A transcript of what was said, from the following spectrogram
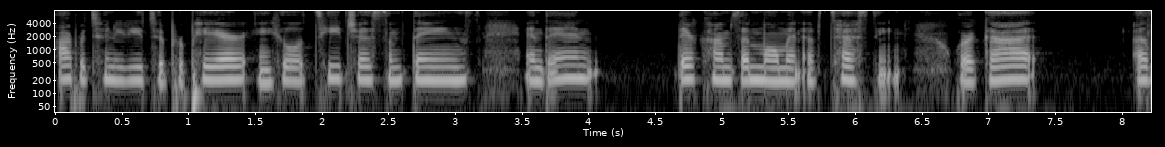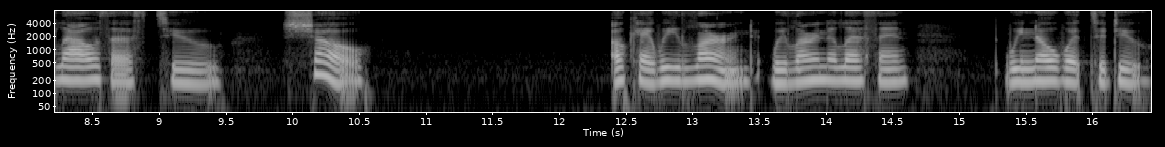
opportunity to prepare and He'll teach us some things, and then there comes a moment of testing where God allows us to show okay, we learned, we learned a lesson, we know what to do.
